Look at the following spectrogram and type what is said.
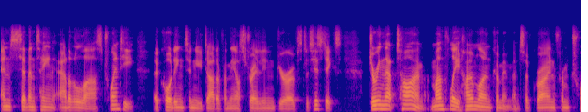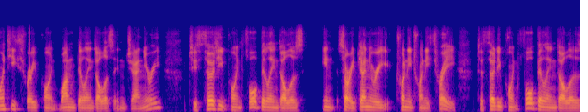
and 17 out of the last 20, according to new data from the Australian Bureau of Statistics. During that time, monthly home loan commitments have grown from $23.1 billion in January to $30.4 billion in, sorry, January 2023 to $30.4 billion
